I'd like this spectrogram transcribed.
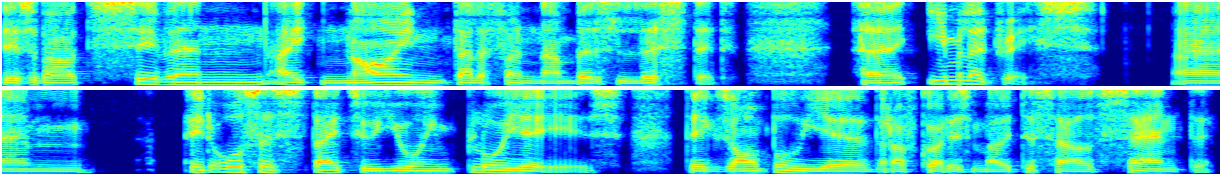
there's about seven, eight, nine telephone numbers listed. Uh, email address. Um, it also states who your employer is. The example here that I've got is Motor Sales Sandton.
